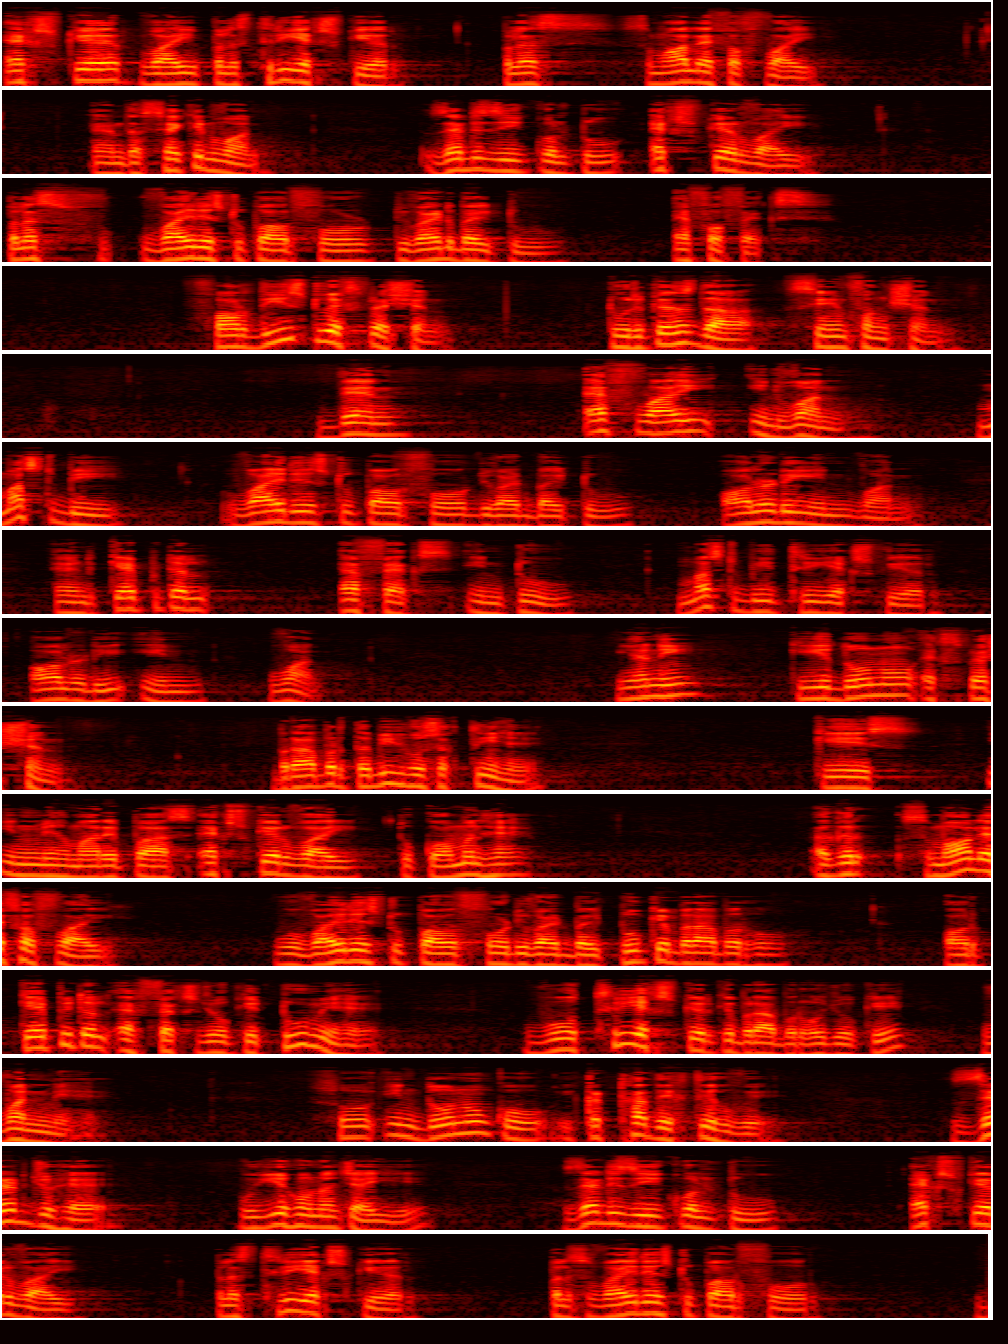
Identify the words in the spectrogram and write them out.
x square y plus 3x square plus small f of y, and the second one z is equal to x square y plus y raised to power 4 divided by 2 f of x. For these two expressions to represent the same function, then fy in 1 must be y raise to power four divide by two already in one and capital F x in two must be three x square already in one یعنی کہ یہ دونوں expression برابر تبھی ہو سکتی ہیں کہ ان میں ہمارے پاس ایکس ایکسکویئر وائی تو کامن ہے اگر اسمال ایف ایف وائی وہ y raise to power four divide by two کے برابر ہو اور کیپیٹل ایف ایکس جو کہ ٹو میں ہے وہ تھری ایکس اسکوئر کے برابر ہو جو کہ ون میں ہے سو so ان دونوں کو اکٹھا دیکھتے ہوئے زیڈ جو ہے وہ یہ ہونا چاہیے z is equal to x square y plus three x square plus y raise to power four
